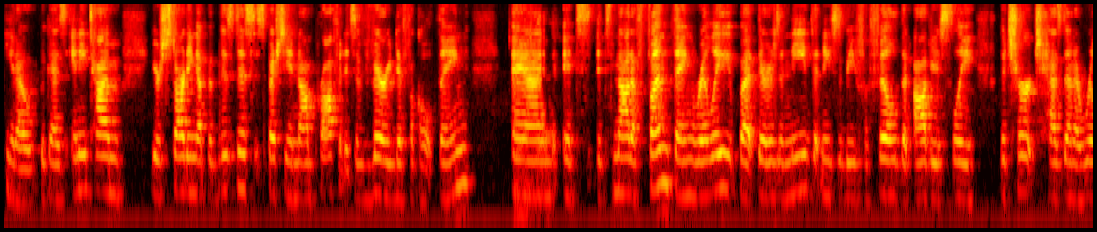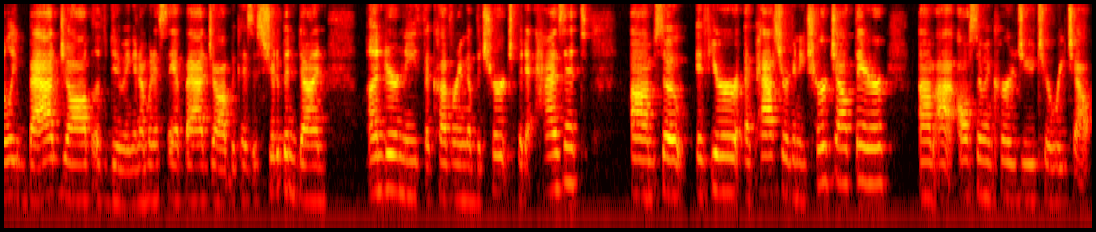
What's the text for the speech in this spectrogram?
You know, because anytime you're starting up a business, especially a nonprofit, it's a very difficult thing and it's it's not a fun thing really but there's a need that needs to be fulfilled that obviously the church has done a really bad job of doing and i'm going to say a bad job because it should have been done underneath the covering of the church but it hasn't Um, so if you're a pastor of any church out there, um, I also encourage you to reach out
